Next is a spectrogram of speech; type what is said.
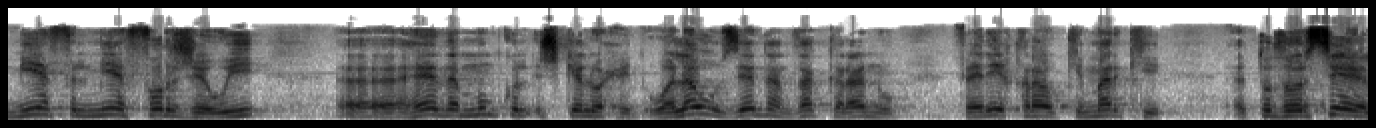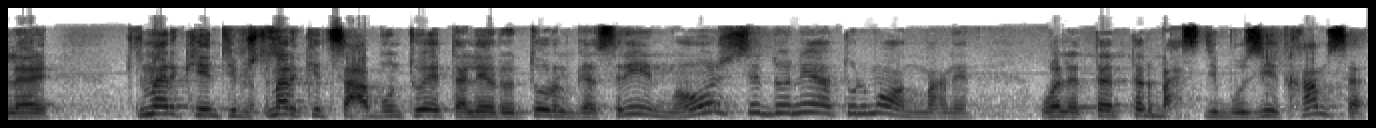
100% فرجوي. آه هذا ممكن الإشكال الوحيد. ولو زاد نذكر أنه فريق راهو كي ماركي آه، تظهر سهل تماركي أنت باش تماركي تسعة بونتوات aller-retour القصرين ماهوش c'est donné à tout le monde معناها. ولا تربح سيدي بوزيد خمسة.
